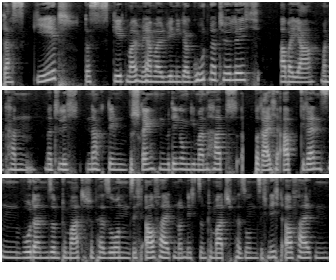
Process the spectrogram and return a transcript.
Das geht. Das geht mal mehr, mal weniger gut natürlich. Aber ja, man kann natürlich nach den beschränkten Bedingungen, die man hat, Bereiche abgrenzen, wo dann symptomatische Personen sich aufhalten und nicht symptomatische Personen sich nicht aufhalten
